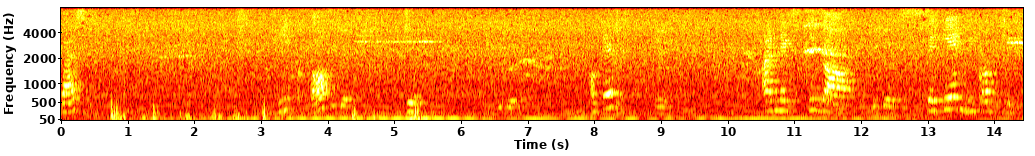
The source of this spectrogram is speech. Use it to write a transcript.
first week of June. Okay. And next is uh, second week of June.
